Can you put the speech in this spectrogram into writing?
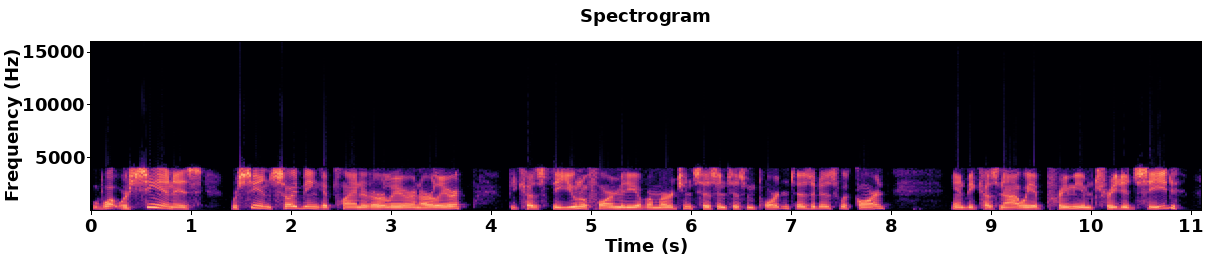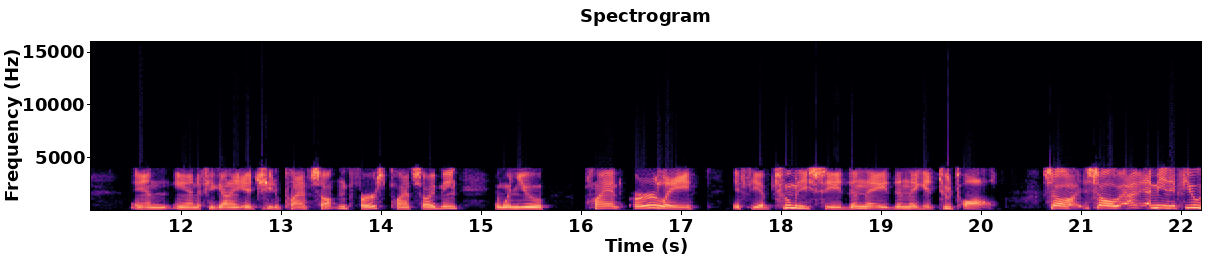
What we're seeing is we're seeing soybean get planted earlier and earlier because the uniformity of emergence isn't as important as it is with corn, and because now we have premium treated seed and and if you got an itchy to plant something first, plant soybean. And when you plant early, if you have too many seed, then they then they get too tall. So so I, I mean, if you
